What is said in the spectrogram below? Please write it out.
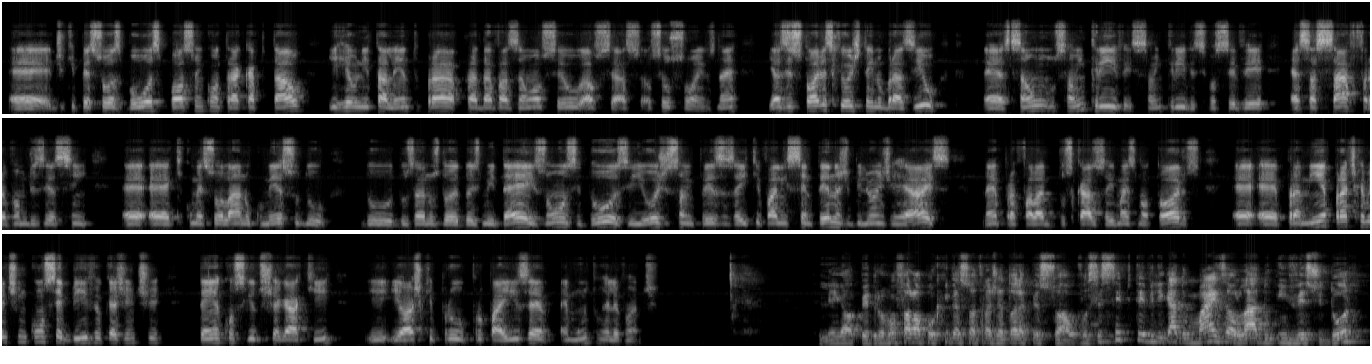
é, de que pessoas boas possam encontrar capital e reunir talento para dar vazão ao seu, aos, aos, seus sonhos, né? E as histórias que hoje tem no Brasil é, são, são incríveis, são incríveis. Se você vê essa safra, vamos dizer assim, é, é, que começou lá no começo do, do, dos anos 2010, 11, 12, e hoje são empresas aí que valem centenas de bilhões de reais, né, para falar dos casos aí mais notórios, é, é para mim é praticamente inconcebível que a gente tenha conseguido chegar aqui, e, e eu acho que para o país é, é muito relevante. Legal, Pedro. Vamos falar um pouquinho da sua trajetória pessoal. Você sempre teve ligado mais ao lado investidor?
